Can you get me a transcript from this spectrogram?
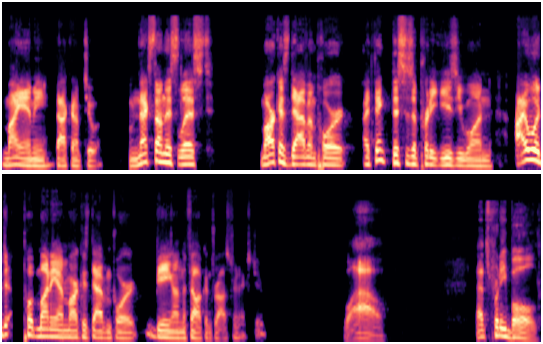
Miami backing up Tua. Next on this list, Marcus Davenport. I think this is a pretty easy one. I would put money on Marcus Davenport being on the Falcons roster next year. Wow. That's pretty bold.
